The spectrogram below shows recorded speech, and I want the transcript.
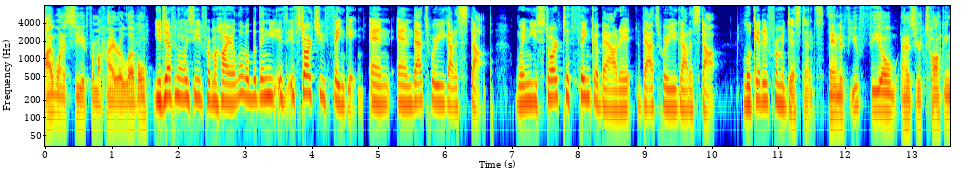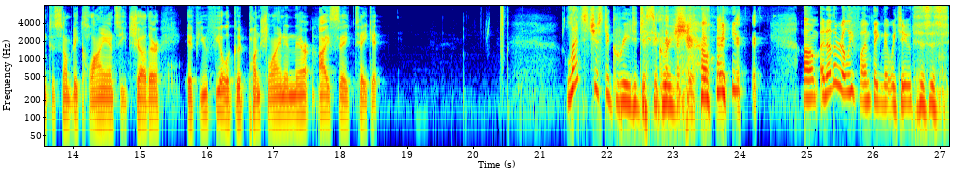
I want to see it from a higher level. you definitely see it from a higher level but then you, it, it starts you thinking and and that's where you got to stop when you start to think about it that's where you got to stop look at it from a distance And if you feel, as you're talking to somebody, clients, each other, if you feel a good punchline in there, I say take it. let's just agree to disagree shall we um, another really fun thing that we do this is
